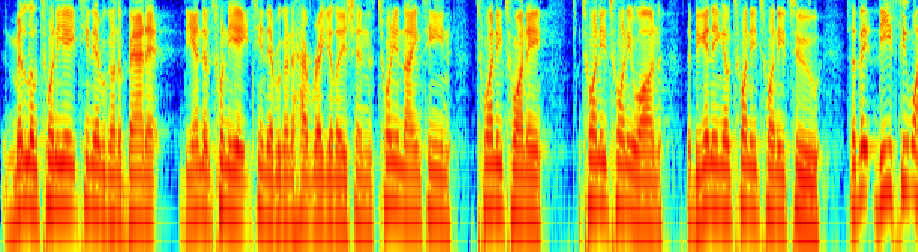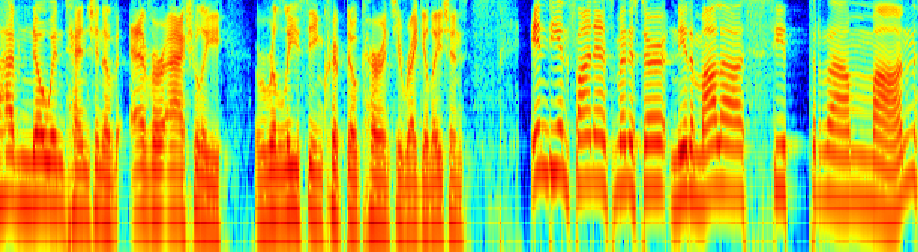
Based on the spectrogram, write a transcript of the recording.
middle of 2018, they were going to ban it. The end of 2018, they were going to have regulations. 2019, 2020, 2021, the beginning of 2022. So they, these people have no intention of ever actually releasing cryptocurrency regulations. Indian Finance Minister Nirmala Sitharaman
